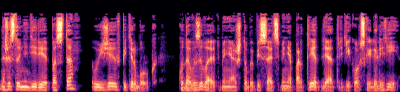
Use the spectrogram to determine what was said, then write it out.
На шестой неделе поста уезжаю в Петербург, куда вызывают меня, чтобы писать с меня портрет для Третьяковской галереи.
